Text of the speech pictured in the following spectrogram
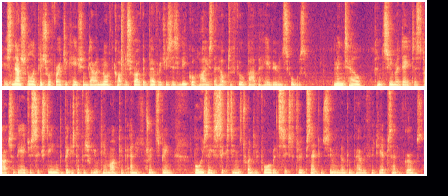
Its national official for education, Darren Northcott, described the beverages as legal highs that help to fuel bad behaviour in schools. Mintel consumer data starts at the age of 16 with the biggest official UK market for energy drinks being boys aged 16 to 24 with 63% consuming them compared with 58% of girls.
